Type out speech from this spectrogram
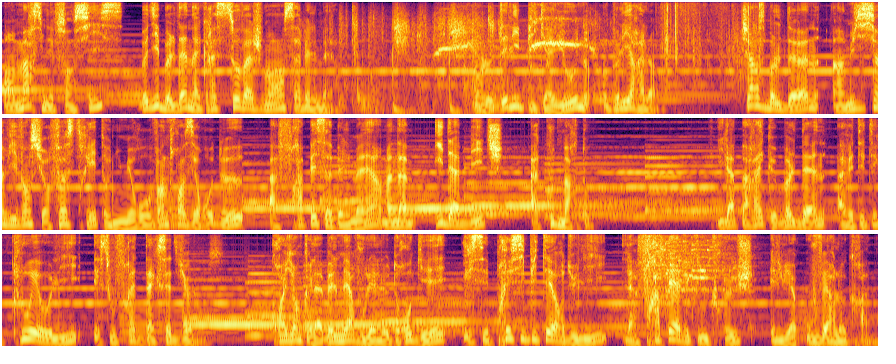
En mars 1906, Buddy Bolden agresse sauvagement sa belle-mère. Dans le Daily Picayune, on peut lire alors Charles Bolden, un musicien vivant sur First Street au numéro 2302, a frappé sa belle-mère, Madame Ida Beach, à coups de marteau. Il apparaît que Bolden avait été cloué au lit et souffrait d'accès de violence. Croyant que la belle-mère voulait le droguer, il s'est précipité hors du lit, l'a frappé avec une cruche et lui a ouvert le crâne.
